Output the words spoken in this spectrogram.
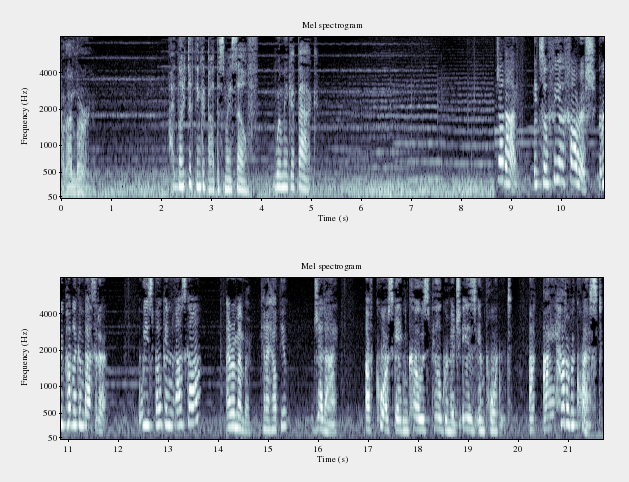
but I learn. I'd like to think about this myself when we get back. Jedi, it's Sophia Farish, the Republic Ambassador. We spoke in Voss-Ka? I remember. Can I help you? Jedi. Of course Gayden Koh's pilgrimage is important, but I have a request.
